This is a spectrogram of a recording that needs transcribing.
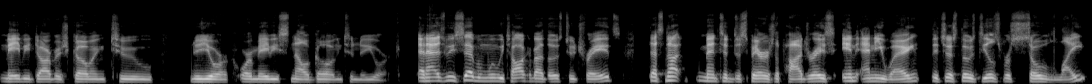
maybe Darvish going to New York or maybe Snell going to New York. And as we said, when, when we talk about those two trades, that's not meant to disparage the Padres in any way. It's just those deals were so light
